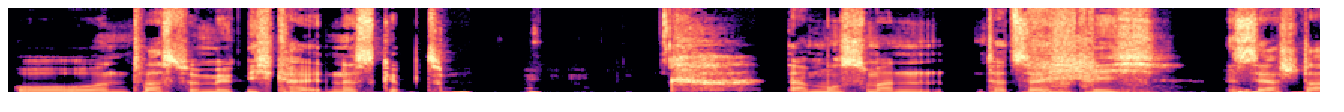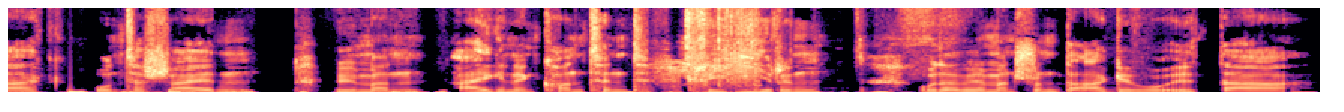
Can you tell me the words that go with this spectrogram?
und was für Möglichkeiten es gibt. Da muss man tatsächlich sehr stark unterscheiden. Will man eigenen Content kreieren oder will man schon da, da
